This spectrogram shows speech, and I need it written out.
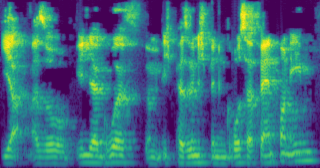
Ja, also Ilya Gruev, ähm, ich persönlich bin ein großer Fan von ihm.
